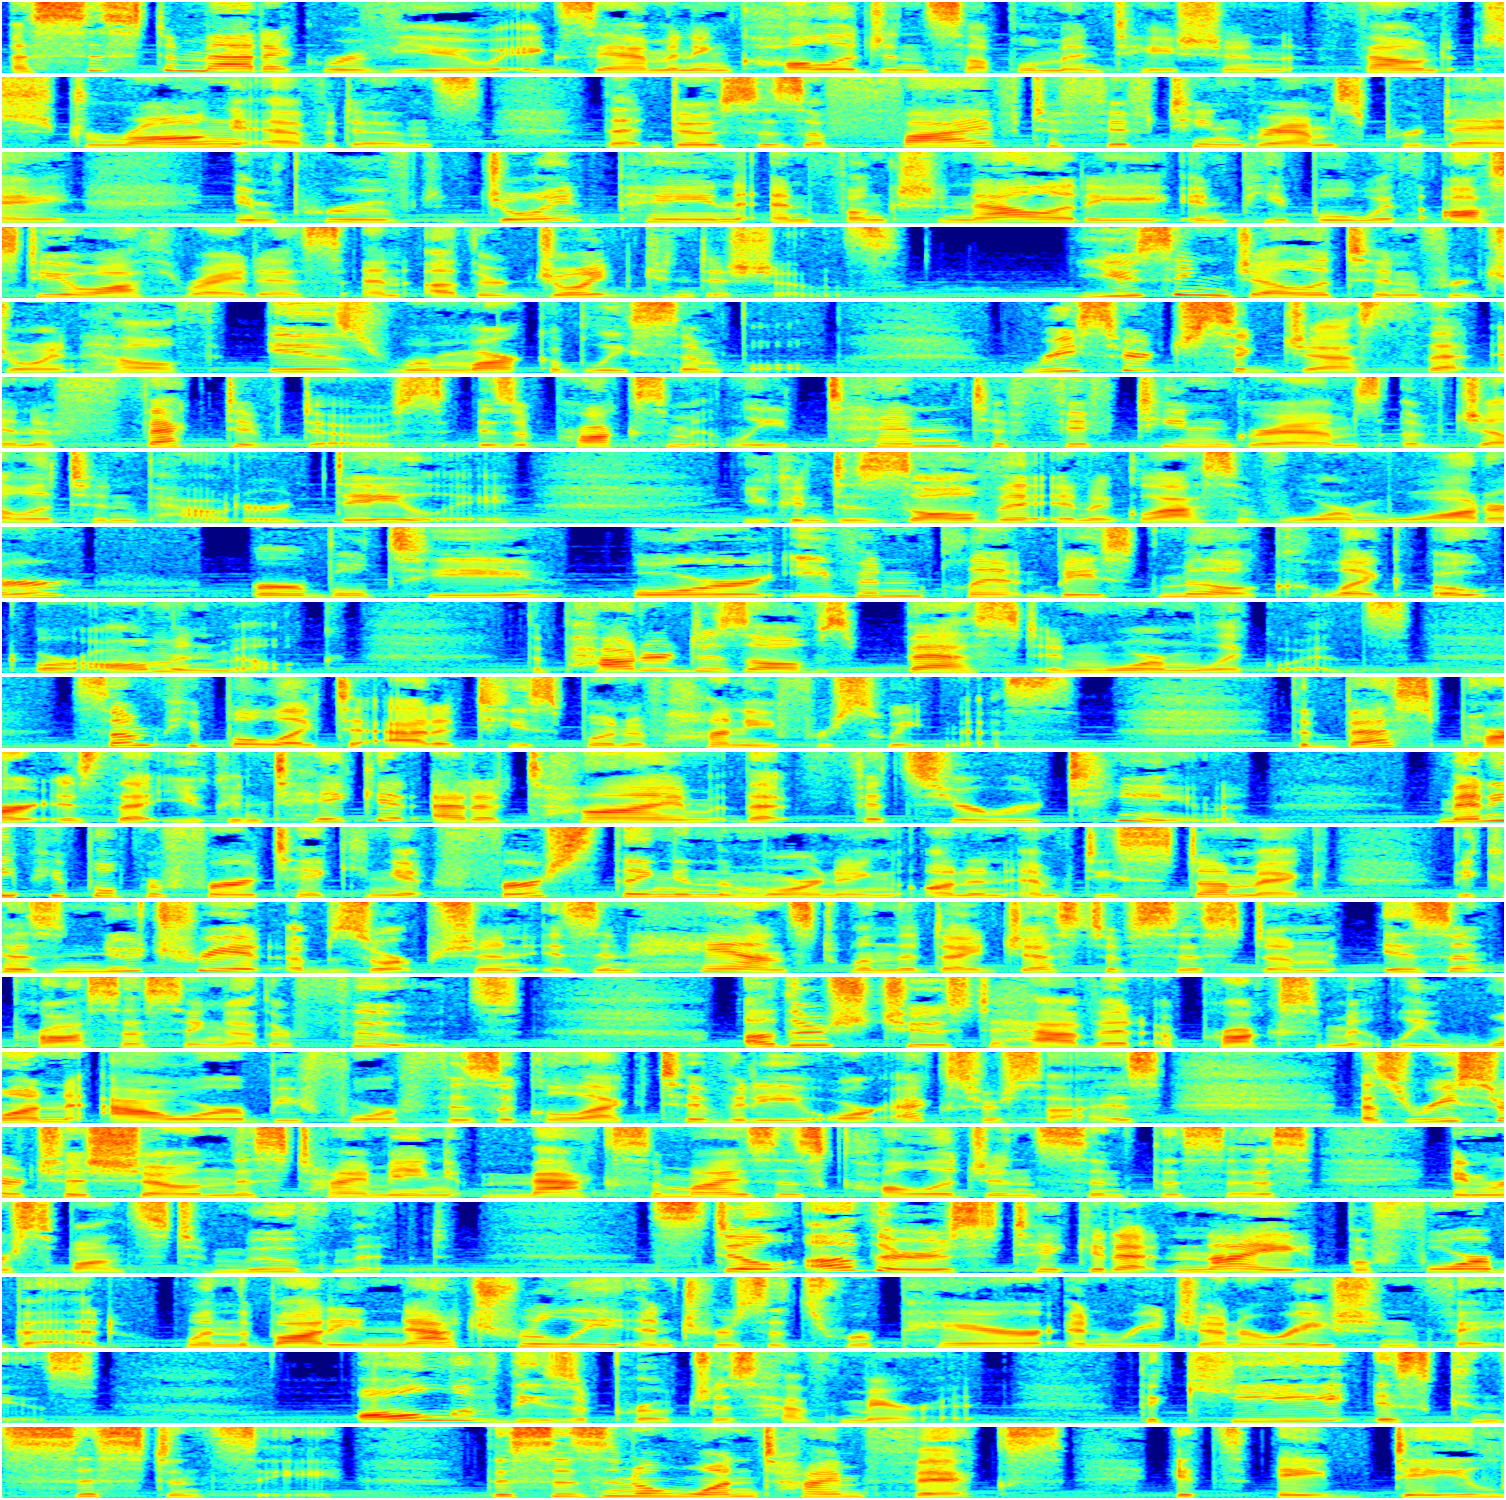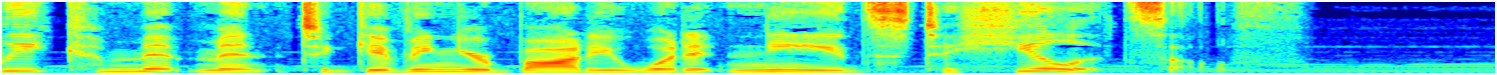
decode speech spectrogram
A systematic review examining collagen supplementation found strong evidence that doses of 5 to 15 grams per day improved joint pain and functionality in people with osteoarthritis and other joint conditions. Using gelatin for joint health is remarkably simple. Research suggests that an effective dose is approximately 10 to 15 grams of gelatin powder daily. You can dissolve it in a glass of warm water, herbal tea, or even plant based milk like oat or almond milk. The powder dissolves best in warm liquids. Some people like to add a teaspoon of honey for sweetness. The best part is that you can take it at a time that fits your routine. Many people prefer taking it first thing in the morning on an empty stomach because nutrient absorption is enhanced when the digestive system isn't processing other foods. Others choose to have it approximately one hour before physical activity or exercise, as research has shown this timing maximizes collagen synthesis in response to movement. Still, others take it at night before bed when the body naturally enters its repair and regeneration phase. All of these approaches have merit. The key is consistency. This isn't a one time fix, it's a daily commitment to giving your body what it needs to heal itself.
